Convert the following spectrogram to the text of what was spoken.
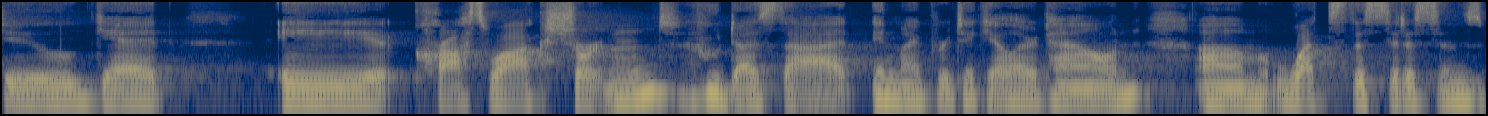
to get a crosswalk shortened. Who does that in my particular town? Um, what's the Citizens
